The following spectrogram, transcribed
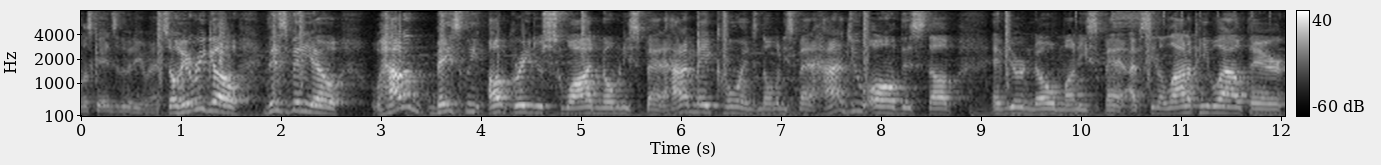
Let's get into the video, man. So here we go. This video, how to basically upgrade your squad, no money spent. How to make coins, no money spent. How to do all this stuff if you're no money spent. I've seen a lot of people out there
